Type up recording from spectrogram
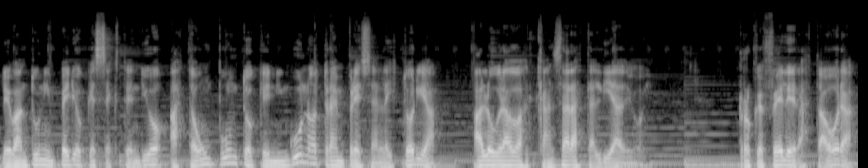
levantó un imperio que se extendió hasta un punto que ninguna otra empresa en la historia ha logrado alcanzar hasta el día de hoy. Rockefeller hasta ahora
